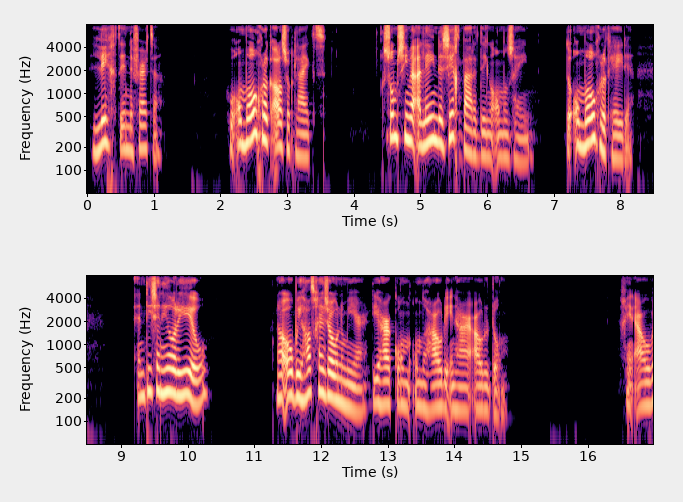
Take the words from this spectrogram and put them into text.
Licht in de verte. Hoe onmogelijk alles ook lijkt. Soms zien we alleen de zichtbare dingen om ons heen, de onmogelijkheden. En die zijn heel reëel. Naomi had geen zonen meer die haar kon onderhouden in haar ouderdom. Geen AOW,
